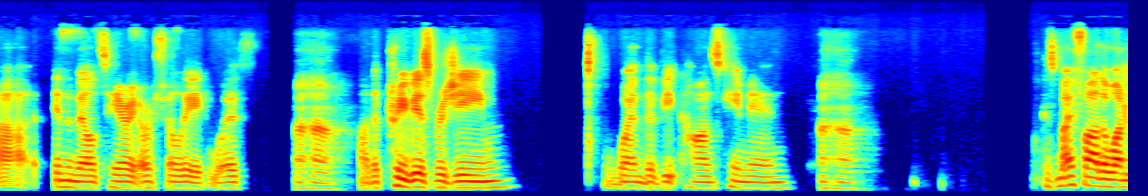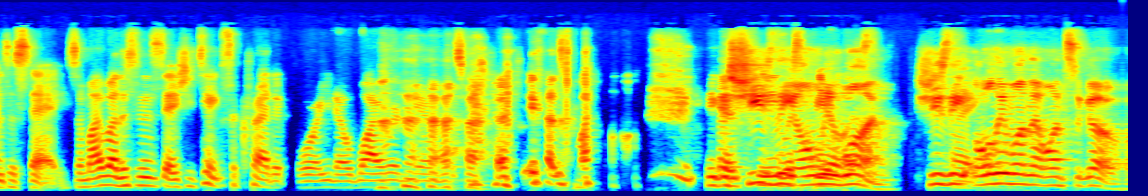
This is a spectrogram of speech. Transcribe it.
uh, in the military or affiliated with uh-huh uh, the previous regime when the Viet Congs came in uh-huh because my father wanted to stay. So my mother to this day, she takes the credit for, you know, why we're here because my mom. Because she's the only fearless. one. She's the right. only one that wants to go.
